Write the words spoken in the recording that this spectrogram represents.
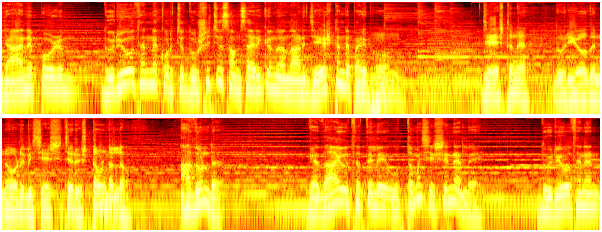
ഞാനെപ്പോഴും ദുര്യോധനെ കുറിച്ച് ദുഷിച്ച് സംസാരിക്കുന്നു എന്നാണ് ജ്യേഷ്ഠന്റെ പരിഭവം. ജ്യേഷ്ഠന് ദുര്യോധനോട് വിശേഷിച്ചൊരു ഇഷ്ടമുണ്ടല്ലോ. അതുണ്ട്. ഗതായുദ്ധത്തിലെ ഉത്തമ ശിഷ്യനല്ലേ ദുര്യോധനൻ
